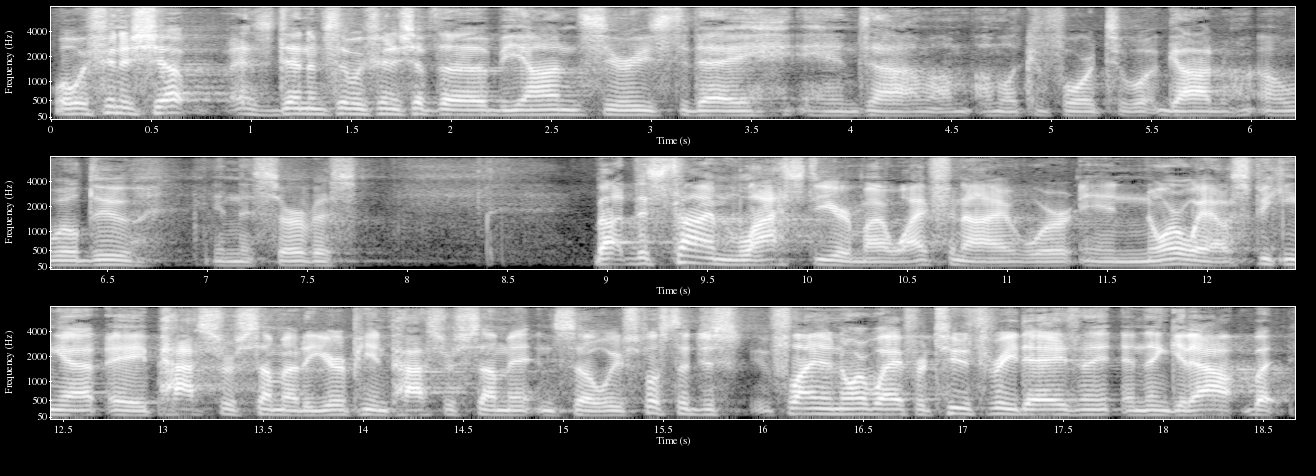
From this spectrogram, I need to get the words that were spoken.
Well, we finish up, as Denham said, we finish up the Beyond series today, and um, I'm, I'm, looking forward to what God uh, will do in this service. About this time last year, my wife and I were in Norway. I was speaking at a pastor summit, a European pastor summit. And so we were supposed to just fly into Norway for two, three days and, and then get out. But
